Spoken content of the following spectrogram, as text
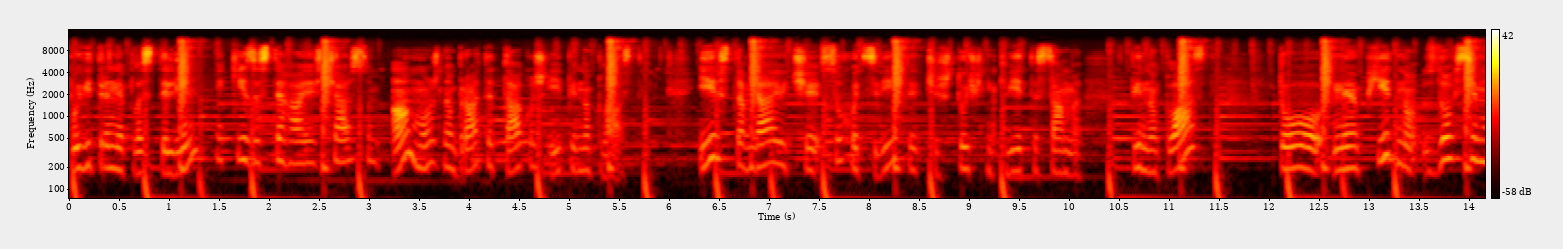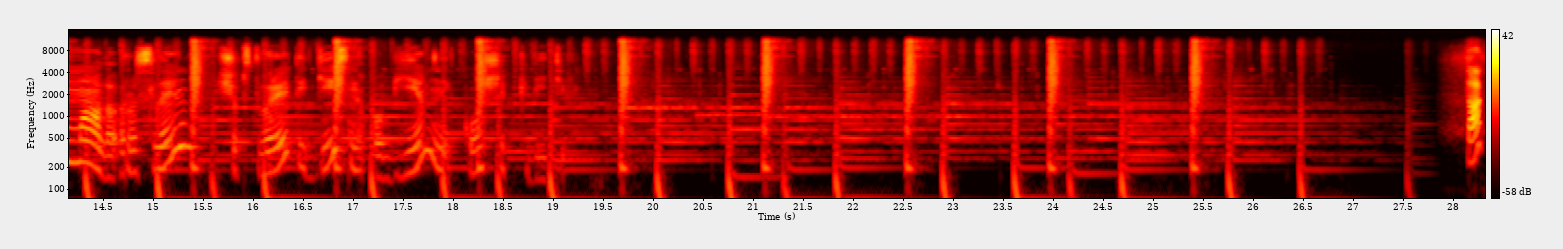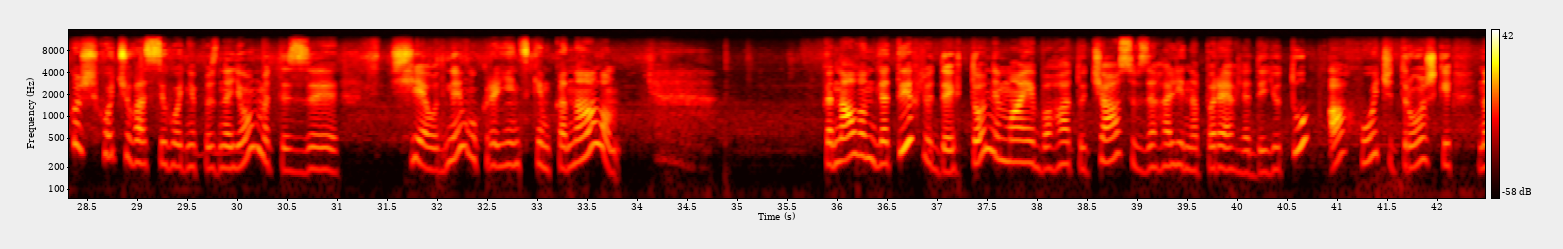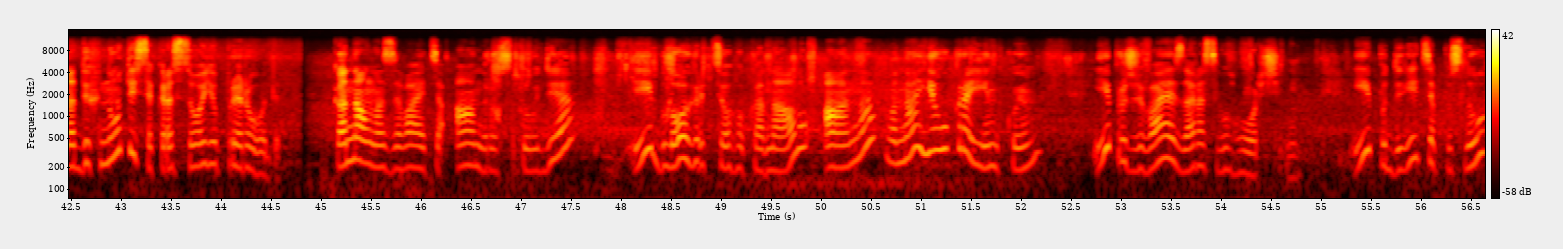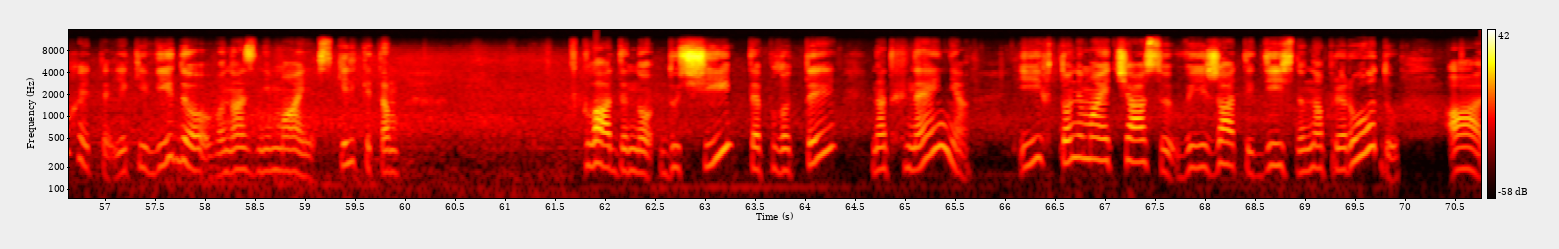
повітряний пластилін, який застигає з часом, а можна брати також і пінопласт. І вставляючи сухоцвіти чи штучні квіти саме в пінопласт, то необхідно зовсім мало рослин, щоб створити дійсно об'ємний кошик квітів. Також хочу вас сьогодні познайомити з ще одним українським каналом. Каналом для тих людей, хто не має багато часу взагалі на перегляди YouTube, а хоче трошки надихнутися красою природи. Канал називається Анро Студія. І блогер цього каналу Анна, вона є українкою і проживає зараз в Угорщині. І подивіться, послухайте, які відео вона знімає, скільки там вкладено душі, теплоти, натхнення. І хто не має часу виїжджати дійсно на природу, а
